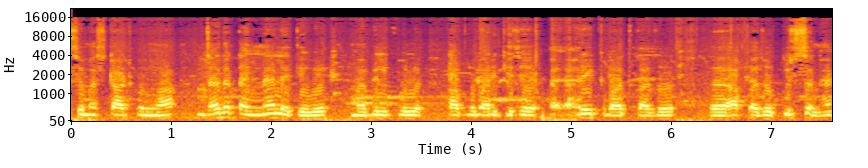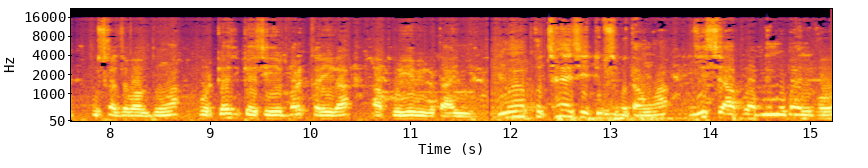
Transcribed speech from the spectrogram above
से मैं स्टार्ट करूँगा। ज़्यादा टाइम न लेते हुए मैं बिल्कुल आपको बारीकी से हर एक बात का जो आपका जो क्वेश्चन है, उसका जवाब दूँगा और कैसे कैसे ये वर्क करेगा, आपको ये भी बताएँगे। मैं आपको छह ऐसी टिप्स बताऊँगा, जिससे आप अपने मोबाइल को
